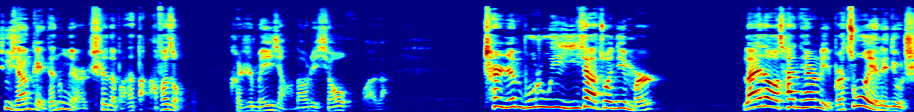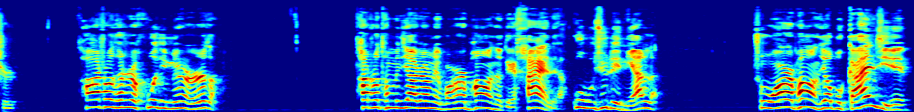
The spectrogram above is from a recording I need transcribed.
就想给他弄点吃的，把他打发走。可是没想到这小伙子趁人不注意，一下钻进门，来到餐厅里边坐下来就吃。他说他是霍继明儿子。他说他们家让这王二胖子给害的，过不去这年了。说王二胖子要不赶紧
